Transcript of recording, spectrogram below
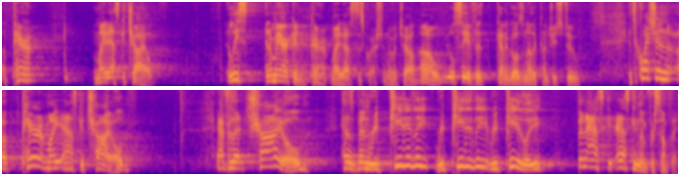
a parent might ask a child. At least an American parent might ask this question of a child. I don't know. We'll see if it kind of goes in other countries too. It's a question a parent might ask a child after that child has been repeatedly, repeatedly, repeatedly been ask, asking them for something.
